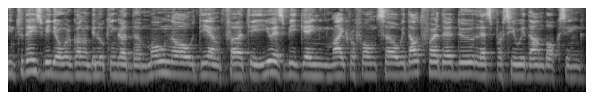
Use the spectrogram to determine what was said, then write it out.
In today's video we're gonna be looking at the Maono DM30 USB gaming microphone so without further ado let's proceed with the unboxing.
